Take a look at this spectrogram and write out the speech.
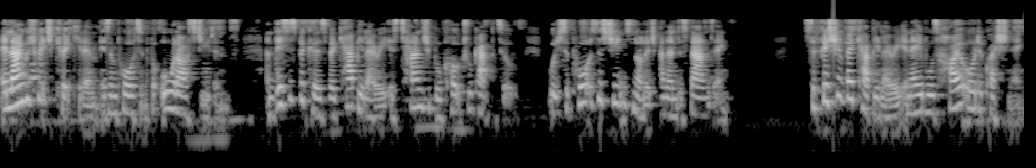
A language-rich curriculum is important for all our students, and this is because vocabulary is tangible cultural capital, which supports the student's knowledge and understanding. Sufficient vocabulary enables higher order questioning,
